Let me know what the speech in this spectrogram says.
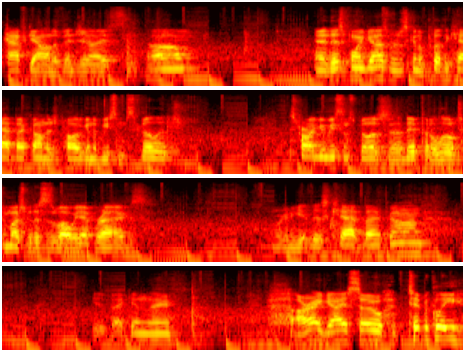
half gallon of engine ice. Um, and at this point, guys, we're just gonna put the cap back on. There's probably gonna be some spillage. There's probably gonna be some spillage because I did put a little too much, but this is why we have rags. We're gonna get this cap back on, get it back in there. All right, guys, so typically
